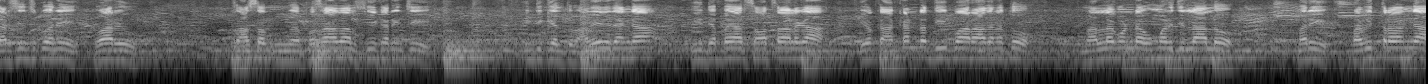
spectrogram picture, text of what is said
దర్శించుకొని వారు ప్రసాదాలు స్వీకరించి ఇంటికి వెళ్తున్నారు. అదేవిధంగా ఈ డెబ్బై ఆరు సంవత్సరాలుగా ఈ యొక్క అఖండ దీపారాధనతో నల్లగొండ ఉమ్మడి జిల్లాలో మరి పవిత్రంగా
